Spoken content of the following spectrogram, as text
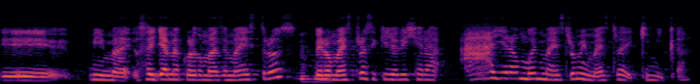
eh, mi ma- o sea, ya me acuerdo más de maestros, Ujú. pero maestro así que yo dijera, ay, era un buen maestro, mi maestra de química.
